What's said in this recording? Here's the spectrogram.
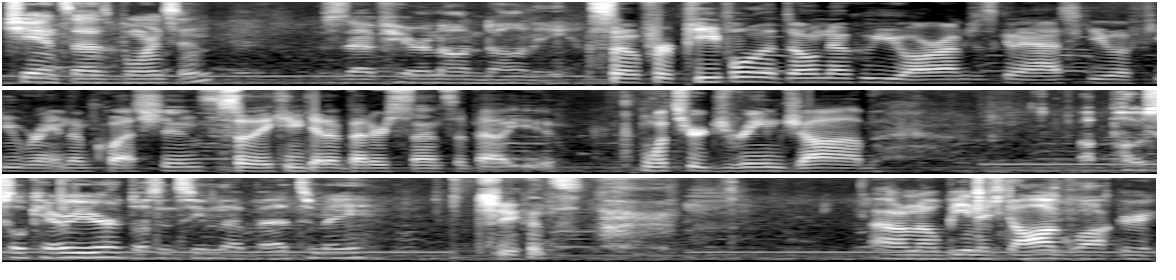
Chance Asbornson. Zev Hiranandani. So for people that don't know who you are, I'm just going to ask you a few random questions so they can get a better sense about you. What's your dream job? A postal carrier doesn't seem that bad to me. Chance. I don't know, being a dog walker,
